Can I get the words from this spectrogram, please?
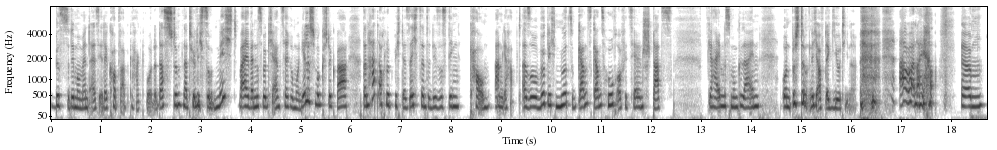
bis zu dem Moment, als ihr der Kopf abgehackt wurde. Das stimmt natürlich so nicht, weil wenn es wirklich ein zeremonielles Schmuckstück war, dann hat auch Ludwig 16. dieses Ding kaum angehabt. Also wirklich nur zu ganz, ganz hochoffiziellen Staatsgeheimnismunkeleien und bestimmt nicht auf der Guillotine. Aber naja, ähm,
